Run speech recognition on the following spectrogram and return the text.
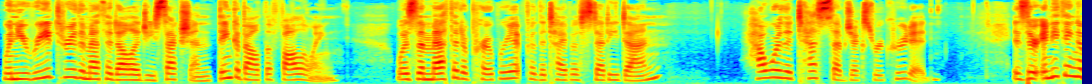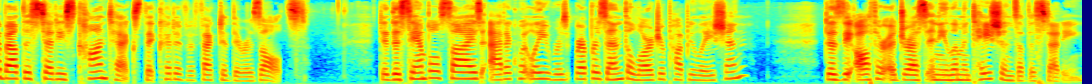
When you read through the methodology section, think about the following. Was the method appropriate for the type of study done? How were the test subjects recruited? Is there anything about the study's context that could have affected the results? Did the sample size adequately re represent the larger population? Does the author address any limitations of the study?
